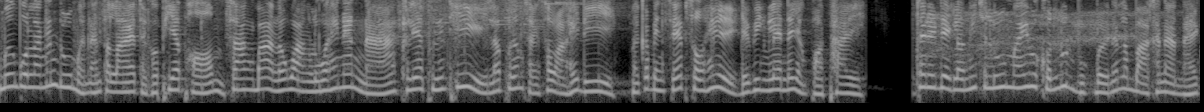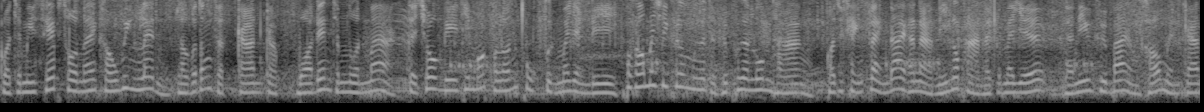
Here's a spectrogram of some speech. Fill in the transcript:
เมืองโบราณนั้นดูเหมือนอันตรายแต่ก็เพียบพร้อม สร้างบ้านแล้ววางรั้วให้แน่นหนา เคลียร์พื้นที่แล้วเพิ่มแสงสว่างให้ดี มันก็เป็นเซฟโซนให้เด็กได้วิ่งเล่นได้อย่างปลอดภัยแต่เด็กๆ เหล่านี้จะรู้ไหมว่าคนรุ่นบุกเบิกนั้นลำบากขนาดไหนกว่าจะมีเซฟโซนให้เขาวิ่งเล่น เราก็ต้องจัดการกับวอร์เดนจำนวนมาก แต่โชคดีที่ม็อบของเรานั้นถูกฝึกมาอย่างดี เพราะเขาไม่ใช่เครื่องมือแต่คือเพื่อนร่วมทาง กว่าจะแข็งแกร่งได้ขนาดนี้ก็ผ่านอะไรกันมาเยอะ และนี่ก็คือบ้านของเขาเหมือนกัน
